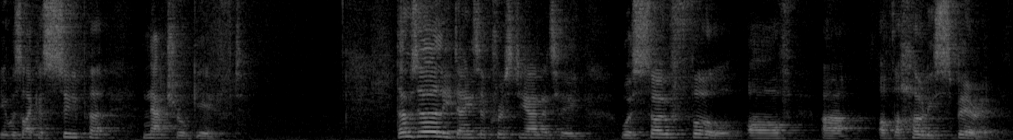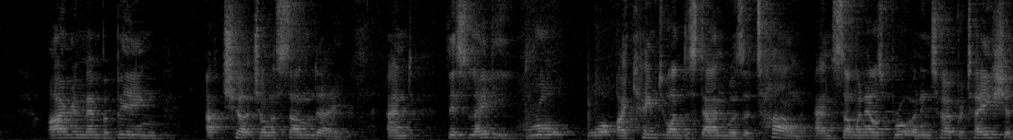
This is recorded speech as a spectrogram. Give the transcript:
It was like a supernatural gift. Those early days of Christianity were so full of, uh, of the Holy Spirit. I remember being at church on a Sunday and this lady brought what I came to understand was a tongue, and someone else brought an interpretation.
